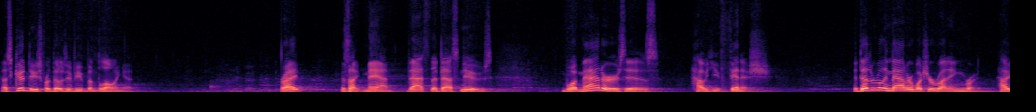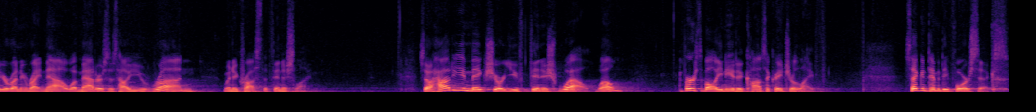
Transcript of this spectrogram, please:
That's good news for those of you who've been blowing it. Right? It's like, man, that's the best news. What matters is how you finish. It doesn't really matter what you're running, how you're running right now. What matters is how you run when you cross the finish line. So, how do you make sure you finish well? Well, first of all, you need to consecrate your life. 2 Timothy 4 6.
